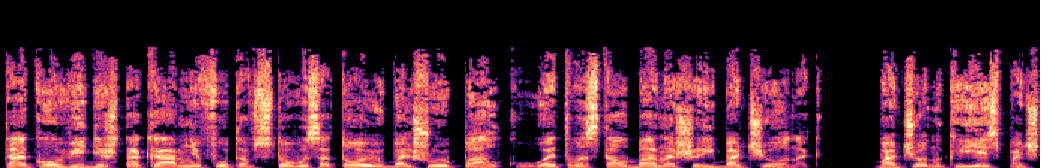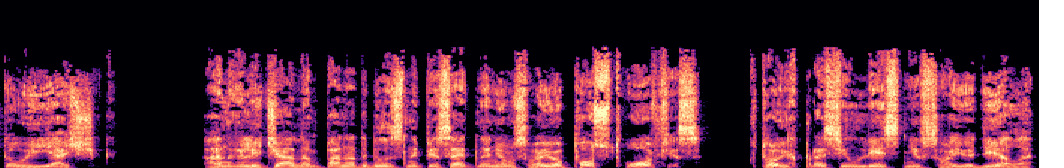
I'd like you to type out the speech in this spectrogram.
так увидишь на камне футов сто высотою большую палку. У этого столба на шее бочонок. Бочонок и есть почтовый ящик. Англичанам понадобилось написать на нем свое пост-офис. Кто их просил лезть не в свое дело?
